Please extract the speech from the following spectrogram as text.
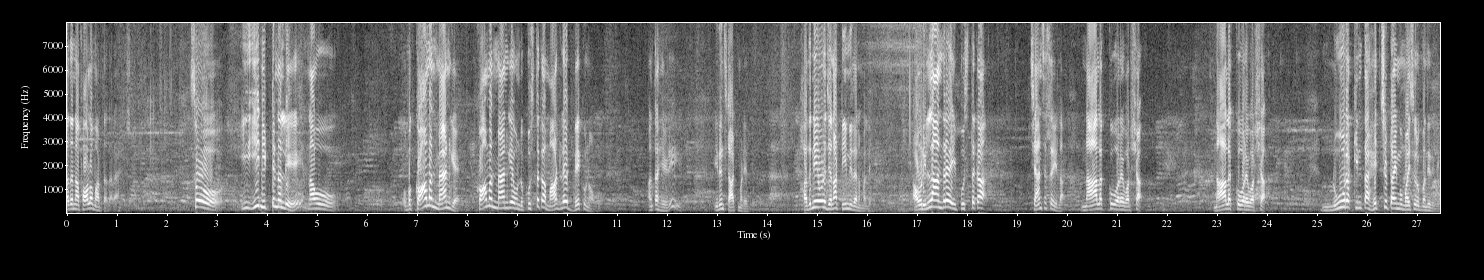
ಅದನ್ನು ಫಾಲೋ ಮಾಡ್ತಾ ಇದ್ದಾರೆ. ಸೊ ಈ ಈ ನಿಟ್ಟಿನಲ್ಲಿ ನಾವು ಒಬ್ಬ ಕಾಮನ್ ಮ್ಯಾನ್ಗೆ ಕಾಮನ್ ಮ್ಯಾನ್ಗೆ ಒಂದು ಪುಸ್ತಕ ಮಾಡಲೇಬೇಕು ನಾವು. ಅಂತ ಹೇಳಿ ಇದನ್ನು ಸ್ಟಾರ್ಟ್ ಮಾಡಿದ್ವಿ. ಹದಿನೇಳು ಜನ ಟೀಮ್ ಇದೆ ನಮ್ಮಲ್ಲಿ. ಅವರಿಲ್ಲ ಅಂದರೆ ಈ ಪುಸ್ತಕ ಚಾನ್ಸಸ್ಸೇ ಇಲ್ಲ. ನಾಲ್ಕೂವರೆ ವರ್ಷ. ನಾಲ್ಕೂವರೆ ವರ್ಷ. ನೂರಕ್ಕಿಂತ ಹೆಚ್ಚು ಟೈಮು ಮೈಸೂರಿಗೆ ಬಂದಿದ್ದೀವಿ.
